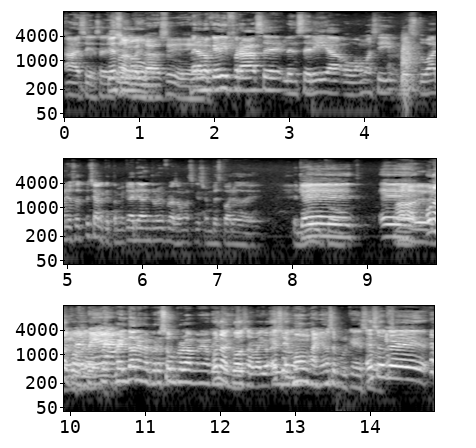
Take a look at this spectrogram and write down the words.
Ah, sí, ese Que eso No, verdad, sí. Mira, lo que es disfraces, lencería o vamos a decir vestuarios especiales, que también caería dentro del disfraz, vamos a decir que es un vestuario de, de médico. Que. eh, Ah, de- una de- cosa. Mira. perdóneme, pero eso es un problema mío. Una cosa, Bayo, eso- de monja, yo no sé por qué eso. Eso que.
